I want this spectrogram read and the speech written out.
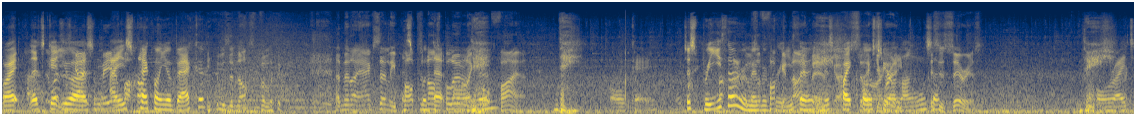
Alright, let's get you this uh, some ice bomb? pack on your back. It was a NOS balloon. And then I accidentally Let's popped a put NOS that balloon and I on. caught fire. Okay. Just breathe, though. It was a Remember, breathe. It is quite close to your lungs. This is serious. Alright.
